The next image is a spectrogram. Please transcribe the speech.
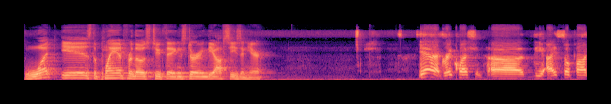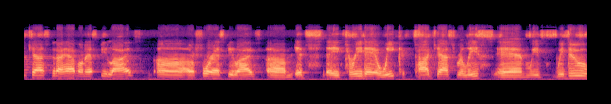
What is the plan for those two things during the off season here? Yeah, great question. Uh, the ISO podcast that I have on SB Live, uh, or for SB Live, um, it's a three day a week podcast release, and we we do.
